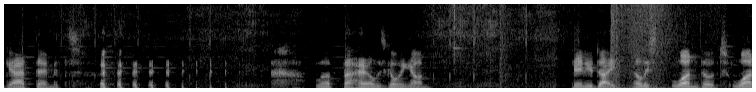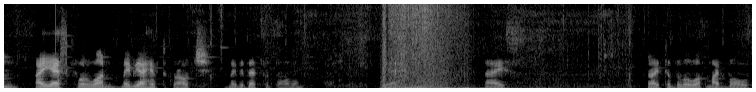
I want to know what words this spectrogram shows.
God damn it. what the hell is going on? Can you die? At least one, dude. One. I asked for one. Maybe I have to crouch. Maybe that's the problem. Yeah. Nice. Try to blow up my balls.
